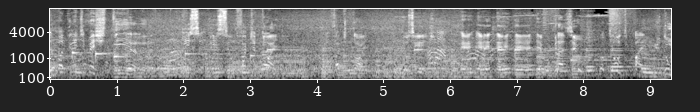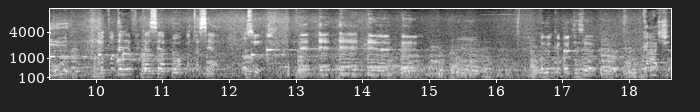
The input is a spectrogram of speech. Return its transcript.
É uma grande besteira. Isso, isso é um É o seguinte, é, é, é, é, é o Brasil, qualquer outro país do mundo, não poderia ficar sem a Copa, tá certo? É o seguinte, é, é, como é que eu vou dizer? O caixa,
